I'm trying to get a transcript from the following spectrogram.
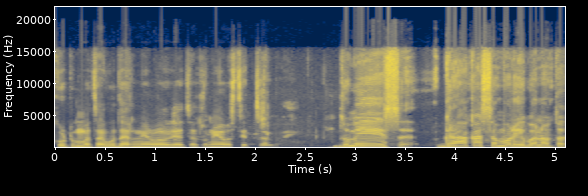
कुटुंबाचा उदरनिर्वाह याच्यातून व्यवस्थित चालू आहे. तुम्ही स- ग्राहकासमोर हे बनवतात?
